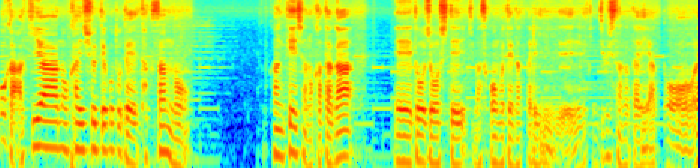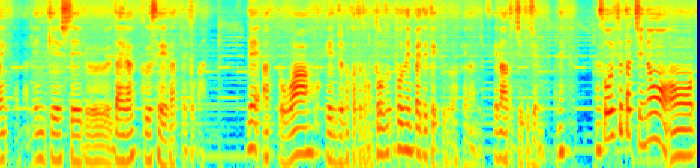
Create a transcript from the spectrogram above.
今回空き家の改修ということで、たくさんの関係者の方が、えー、登場していきます。工務店だったり、建築士さんだったり、あと連、連携している大学生だったりとか。で、あとは保健所の方とかも当然いっぱい出てくるわけなんですけど、あと地域住民とかね。そういう人たちの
